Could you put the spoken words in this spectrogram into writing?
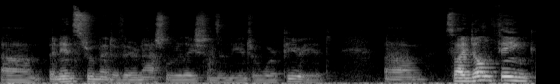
um, an instrument of international relations in the interwar period. Um, so I don't think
